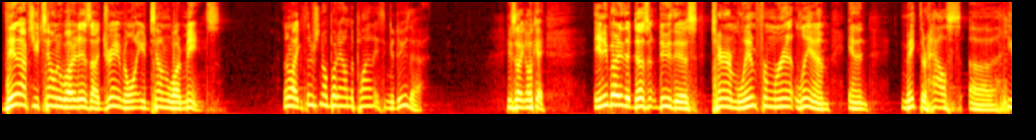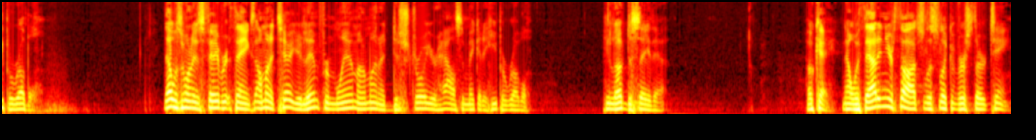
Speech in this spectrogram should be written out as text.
Then, after you tell me what it is I dreamed, I want you to tell me what it means. They're like, There's nobody on the planet that can do that. He's like, Okay, anybody that doesn't do this, tear them limb from limb and make their house a heap of rubble. That was one of his favorite things. I'm going to tear you limb from limb, and I'm going to destroy your house and make it a heap of rubble. He loved to say that. Okay, now with that in your thoughts, let's look at verse 13.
